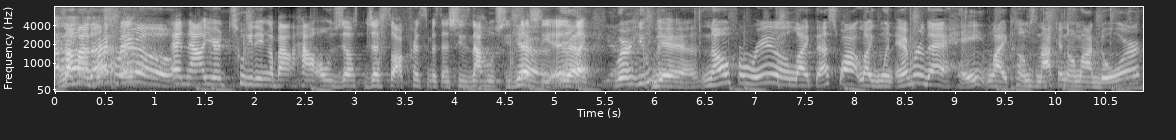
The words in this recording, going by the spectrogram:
No, my that's real. And now you're tweeting about how oh just just saw Christmas and she's not who she Yeah. says she is. Yeah. Like we're human. Yeah, no, for real. Like that's why, like whenever that hate like comes knocking on my door,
